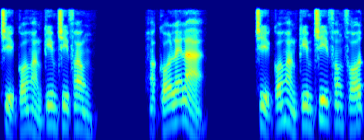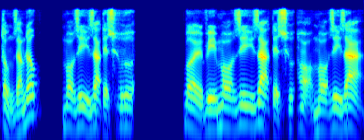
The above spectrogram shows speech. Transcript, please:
chỉ có hoàng kim chi phong. Hoặc có lẽ là, chỉ có hoàng kim chi phong phó tổng giám đốc mọi gì dạ tệ xưa bởi vì mọi gì dạ tệ xưa họ mọi gì dạ.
